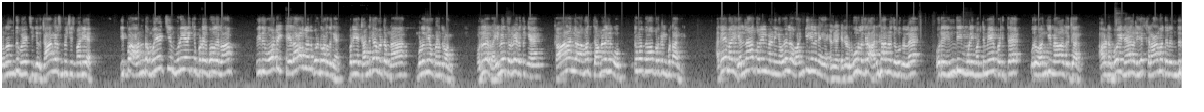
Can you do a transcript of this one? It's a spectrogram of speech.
தொடர்ந்து முயற்சிக்கிறது காங்கிரஸ் முயற்சி மாதிரியே. இப்ப அந்த முயற்சி முறியடிக்கப்படும் போதெல்லாம் இது போன்று ஏதாவது ஒன்று கொண்டு வரதுங்க. இப்ப நீங்க கண்டுக்காம விட்டோம்னா முழுமையா உட்காந்துருவாங்க ஒண்ணுல ரயில்வே துறையில எடுத்துங்க. காலங்காலமா தமிழர்கள் ஒட்டுமொத்தமா புறக்கணிக்கப்பட்டாங்க அதே மாதிரி எல்லா துறையிலுமே நீங்க ஒரு வங்கிகள் என்னோட ஊர்ல இருக்கிற அருகாமைத்த ஊர்ல ஒரு இந்தி மொழி மட்டுமே படித்த ஒரு வங்கி மேலாளர் இருக்கார். அவர்கிட்ட போய் நேரடியாக கிராமத்துல இருந்து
